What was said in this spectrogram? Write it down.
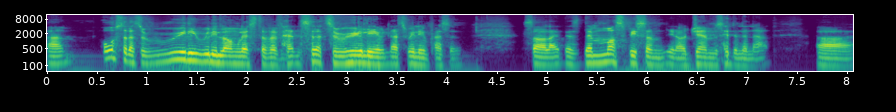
Um, also, that's a really really long list of events. That's really that's really impressive. So like there's there must be some you know gems hidden in that uh,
